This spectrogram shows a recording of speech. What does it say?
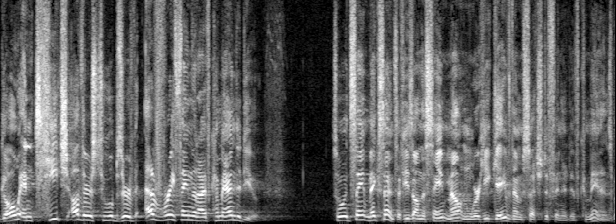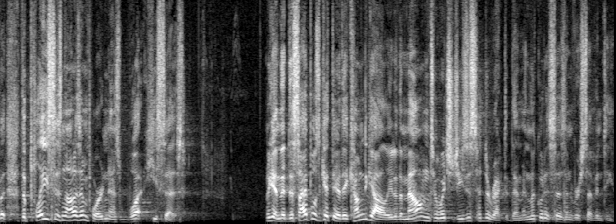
go and teach others to observe everything that I've commanded you. So it would make sense if he's on the same mountain where he gave them such definitive commands. But the place is not as important as what he says. Again, the disciples get there, they come to Galilee, to the mountain to which Jesus had directed them, and look what it says in verse 17.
